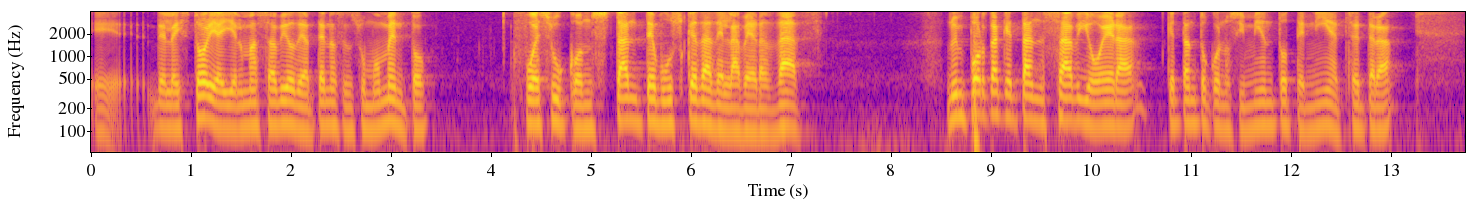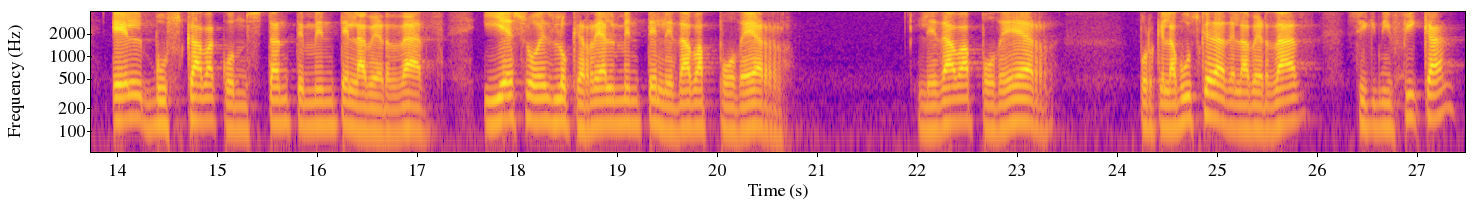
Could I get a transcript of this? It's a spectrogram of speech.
eh, de la historia y el más sabio de Atenas en su momento fue su constante búsqueda de la verdad. No importa qué tan sabio era, qué tanto conocimiento tenía, etc., él buscaba constantemente la verdad y eso es lo que realmente le daba poder le daba poder, porque la búsqueda de la verdad significa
